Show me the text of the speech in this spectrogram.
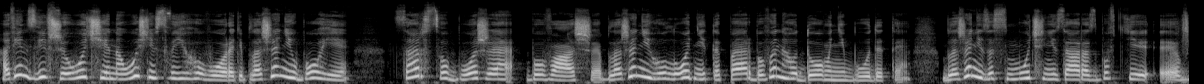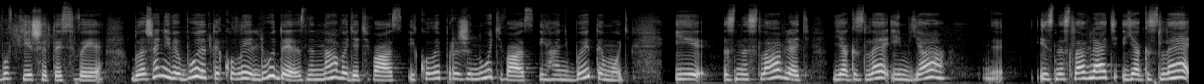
а він, звівши очі на учнів своїх, говорить: блажені убогі, царство Боже, бо ваше, блажені голодні тепер, бо ви нагодовані будете, блажені засмучені зараз, бо втішитесь ви. Блажені ви будете, коли люди зненавидять вас, і коли приженуть вас, і ганьбитимуть, і знеславлять як зле ім'я. І знеславлять як зле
